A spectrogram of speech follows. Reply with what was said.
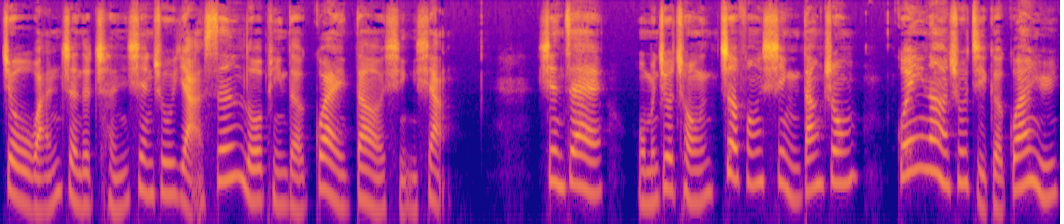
就完整的呈现出亚森·罗平的怪盗形象。现在，我们就从这封信当中归纳出几个关于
